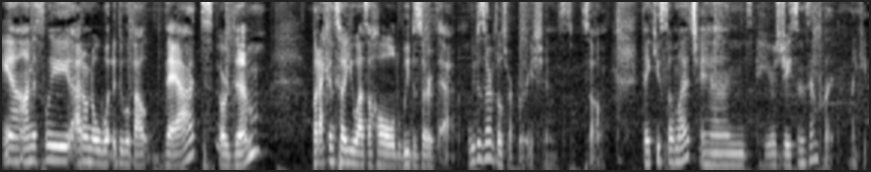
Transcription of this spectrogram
And honestly, I don't know what to do about that or them. But I can tell you as a whole, we deserve that. We deserve those reparations. So thank you so much. And here's Jason's input. Thank you.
